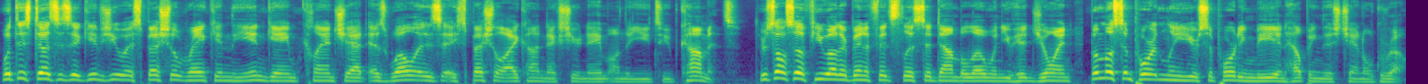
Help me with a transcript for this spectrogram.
What this does is it gives you a special rank in the in-game clan chat as well as a special icon next to your name on the YouTube comments. There's also a few other benefits listed down below when you hit join, but most importantly, you're supporting me and helping this channel grow.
